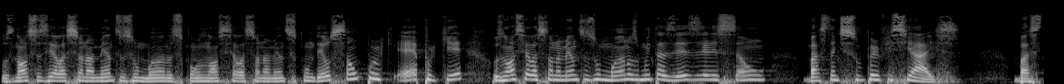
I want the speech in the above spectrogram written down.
os nossos relacionamentos humanos com os nossos relacionamentos com Deus são por, é porque os nossos relacionamentos humanos muitas vezes eles são bastante superficiais. Bast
